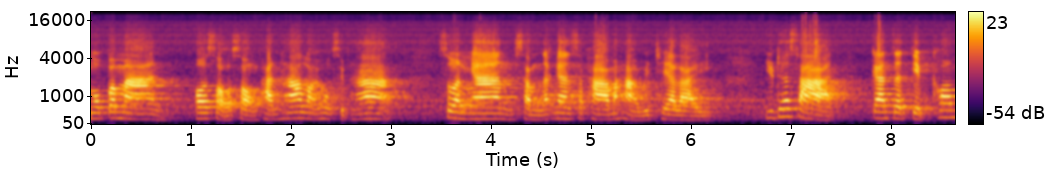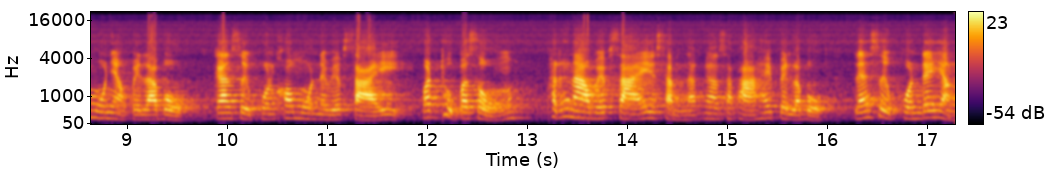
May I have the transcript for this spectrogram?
งบประมาณ พศ 2565 ส่วนงานสำนักงานสภามหาวิทยาลัย ยุทธศาสตร์ การจัดเก็บข้อมูลอย่างเป็นระบบ การสืบค้นข้อมูลในเว็บไซต์ วัตถุประสงค์ พัฒนาเว็บไซต์สำนักงานสภาให้เป็นระบบ และสืบค้นได้อย่าง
